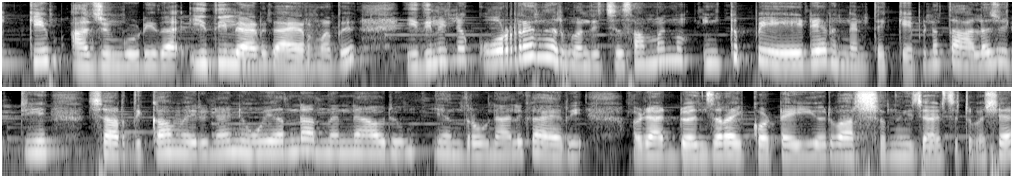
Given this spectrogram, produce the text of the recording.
ഇക്കയും അജും കൂടി ഇതാ ഇതിലാണ് കയറുന്നത്. ഇതിൽ എന്നെ കുറേ നിർബന്ധിച്ച് സമ്മതം എനിക്ക് പേടിയാണ് ഇങ്ങനത്തെയൊക്കെ. പിന്നെ തല ചുറ്റി ഛർദ്ദിക്കാൻ വരും. ഞാൻ ന്യൂ ഇയറിന്റെ അന്ന് തന്നെ ആ ഒരു യന്ത്രൂനാൽ കയറി. ഒരു അഡ്വഞ്ചർ ആയിക്കോട്ടെ ഈ ഒരു വർഷം എന്ന് വിചാരിച്ചിട്ട്. പക്ഷേ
